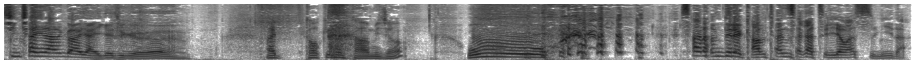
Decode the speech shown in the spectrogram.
칭찬이라는 거 아니야 이게 지금. 아, 더 웃기면 다음이죠. 오 사람들의 감탄사가 들려왔습니다.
